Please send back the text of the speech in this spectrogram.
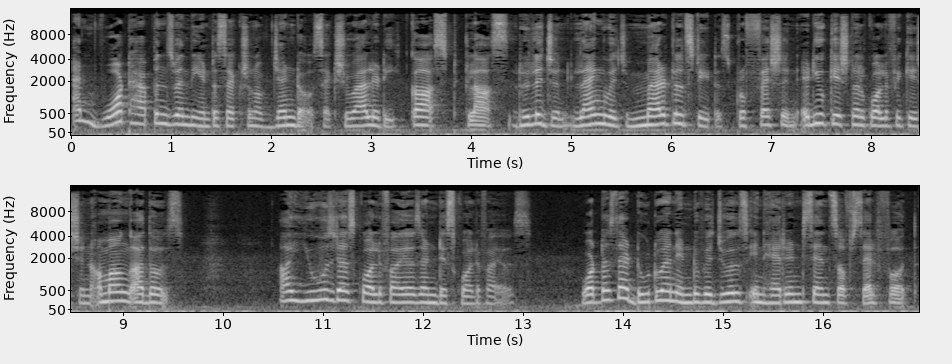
And what happens when the intersection of gender, sexuality, caste, class, religion, language, marital status, profession, educational qualification, among others, are used as qualifiers and disqualifiers? What does that do to an individual's inherent sense of self worth?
